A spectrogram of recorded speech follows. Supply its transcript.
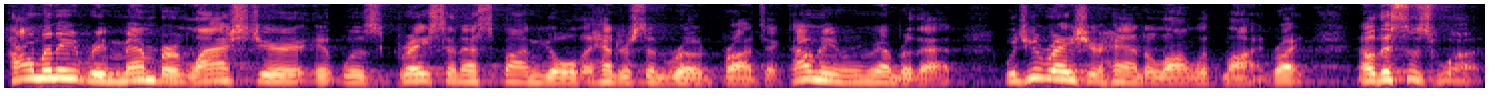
How many remember last year it was Grace and Espanol, the Henderson Road project? How many remember that? Would you raise your hand along with mine? Right. Now, this is what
